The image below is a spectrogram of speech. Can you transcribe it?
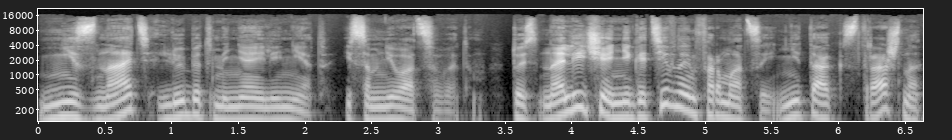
не знать, любят меня или нет, и сомневаться в этом. То есть наличие негативной информации не так страшно,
